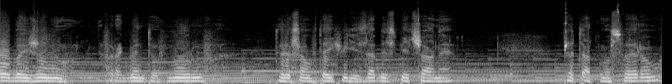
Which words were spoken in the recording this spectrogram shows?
Po obejrzeniu fragmentów murów, które są w tej chwili zabezpieczane przed atmosferą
